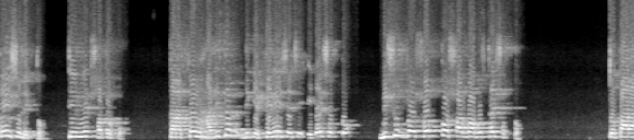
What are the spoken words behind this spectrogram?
তেইশে লিখত। তিন মিনিট সতর্ক। তারা সই হাদিসের দিকে ফিরে এসেছে, এটাই সত্য। বিশুদ্ধ, সত্য, সর্ব অবস্থায় সত্য। তো তারা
